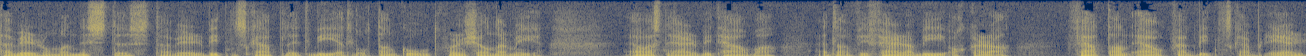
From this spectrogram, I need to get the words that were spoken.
det er humanistisk, det er vitenskapelig, vi etla utan god, for en skjønner mig, jeg var snær vi tæva, etla vi færa vi okkara fætan av hva vitenskap er,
